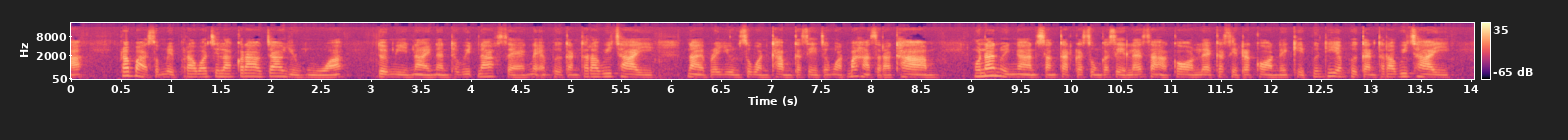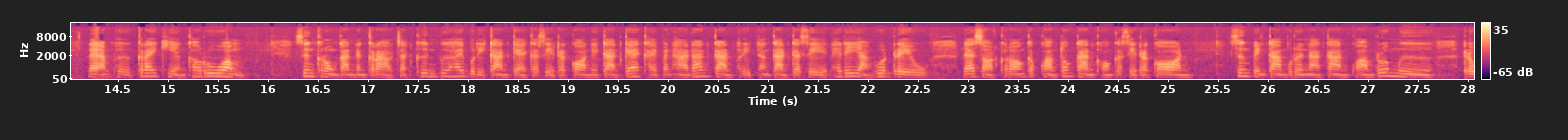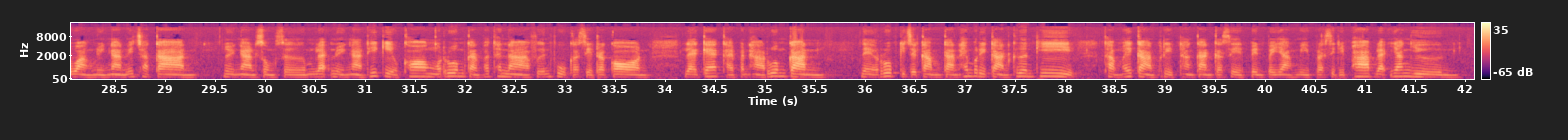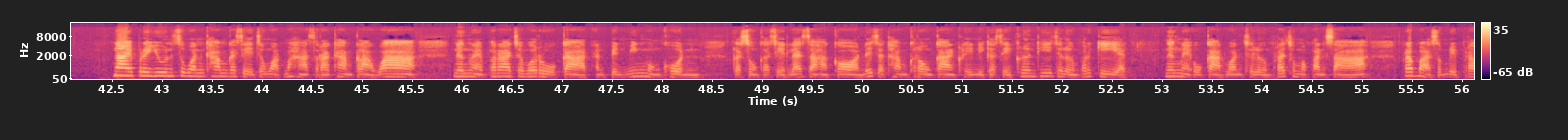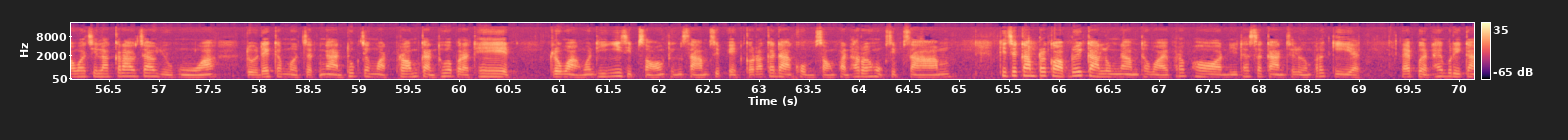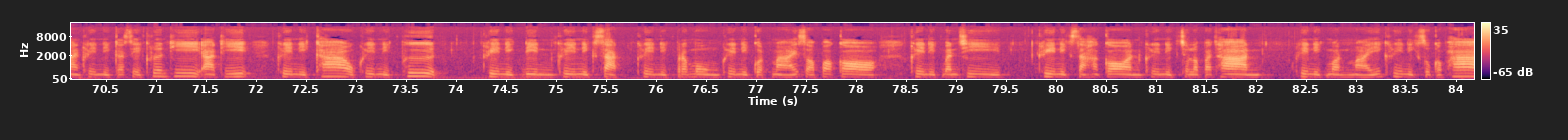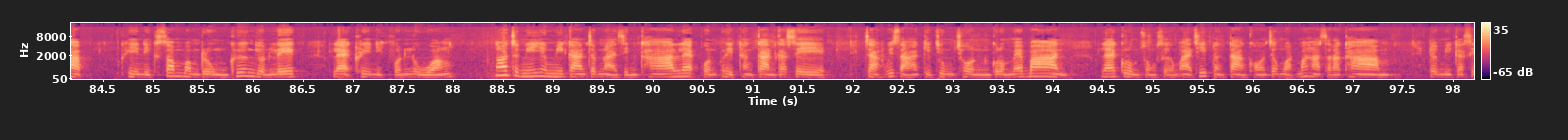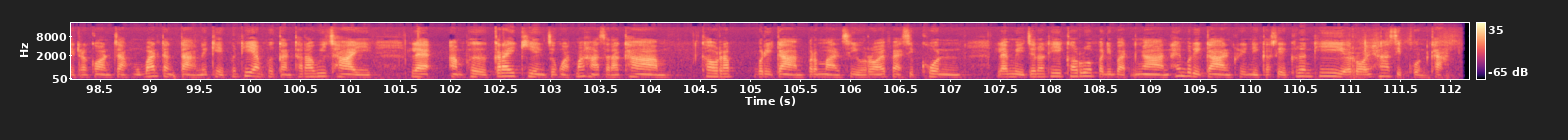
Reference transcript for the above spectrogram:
พระบาทสมเด็จพระวชิรเกล้าเจ้าอยู่หัว โดยมีนายนันทวิทย์นาคแสงในอำเภอกันทรวิชัย นายประยุนสวรรณคำเกษตรจังหวัดมหาสารคาม หัวหน้าหน่วยงานสังกัดกระทรวงเกษตรและสหกรณ์และเกษตรกรในเขตพื้นที่อำเภอกันทรวิชัย และอำเภอใกล้เคียงเข้าร่วม ซึ่งโครงการดังกล่าวจัดขึ้นเพื่อให้บริการแก่เกษตรกรในการแก้ไขปัญหาด้านการผลิตทางการเกษตรให้ได้อย่างรวดเร็ว และสอดคล้องกับความต้องการของเกษตรกร ซึ่งเป็นการบูรณาการความร่วมมือ ระหว่างหน่วยงานวิชาการ หน่วยงานส่งเสริม และหน่วยงานที่เกี่ยวข้องร่วมกันพัฒนาฟื้นฟูเกษตรกร และแก้ไขปัญหาร่วมกัน ในรูปกิจกรรมการให้บริการเคลื่อนที่ทำให้การผลิตทางการเกษตรเป็นไปอย่างมีประสิทธิภาพและยั่งยืนนายประยูนสุวรรณคำเกษตรจังหวัดมหาสารคามกล่าวว่า เนื่องในพระราชวโรกาสอันเป็นมิ่งมงคล กระทรวงเกษตรและสหกรณ์ได้จัดทำโครงการคลินิกเกษตรเคลื่อนที่เฉลิมพระเกียรติ เนื่องในโอกาสวันเฉลิมพระชนมพรรษา พระบาทสมเด็จพระวชิรเกล้าเจ้าอยู่หัว โดยได้กำหนดจัดงานทุกจังหวัดพร้อมกันทั่วประเทศ ระหว่างวันที่ 22 ถึง 31 กรกฎาคม 2563 กิจกรรมประกอบด้วยการลงนามถวายพระพร นิทรรศการเฉลิมพระเกียรติ และเปิดให้บริการคลินิกเกษตรเคลื่อนที่อาทิ คลินิกข้าว คลินิกพืชคลินิกดิน คลินิกสัตว์ คลินิกประมง คลินิกกฎหมาย สปก คลินิกบัญชี คลินิกสหกรณ์ คลินิกชลประทาน คลินิกหมอนไหม คลินิกสุขภาพ คลินิกซ่อมบำรุงเครื่องยนต์เล็ก และคลินิกฝนหลวง นอกจากนี้ยังมีการจำหน่ายสินค้าและผลผลิตทางการเกษตร จากวิสาหกิจชุมชนกรมแม่บ้าน และกลุ่มส่งเสริมอาชีพต่างๆ ของจังหวัดมหาสารคาม โดยมีเกษตรกรจากหมู่บ้านต่างๆ ในเขตพื้นที่อำเภอกันทรวิชัย และอำเภอใกล้เคียงจังหวัดมหาสารคามเข้ารับบริการประมาณ 480 คน และมีเจ้าหน้าที่เข้าร่วมปฏิบัติงานให้บริการคลินิกเกษตรเคลื่อนที่ 150 คนค่ะ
